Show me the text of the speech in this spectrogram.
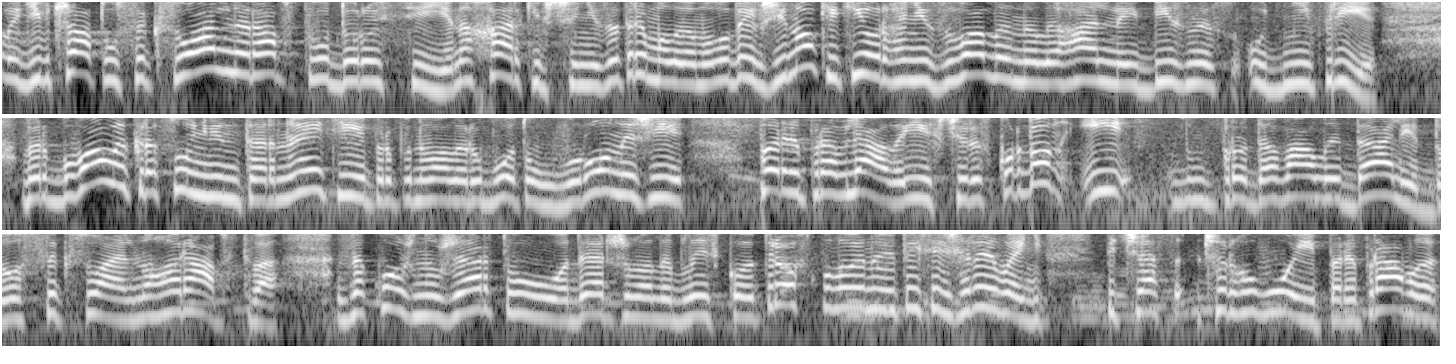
Продавали дівчат у сексуальне рабство до Росії. На Харківщині затримали молодих жінок, які організували нелегальний бізнес у Дніпрі. Вербували красунь в інтернеті, пропонували роботу у Воронежі, переправляли їх через кордон і продавали далі до сексуального рабства. За кожну жертву одержували близько 3,5 тисяч гривень. Під час чергової переправи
